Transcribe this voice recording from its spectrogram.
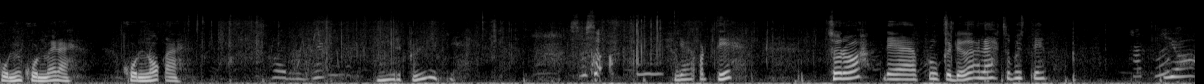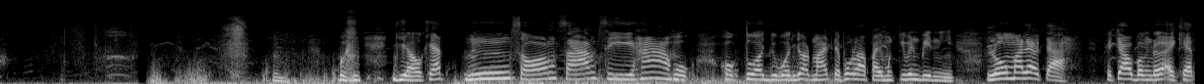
ขนขนไหมน่ะขนนกอะพอดูดินี่ละกืดสุส Ja, og det. Så da, det er frokadø, eller? Så bestemt. ฮักยอเบิ่งเหยี่ยวแคทหนึ่งสองสามสี่ห้าหกหกตัวอยู่บนยอดไม้ แต่พวกเราไปเมื่อกี้เป็นบินนี่ลงมาแล้วจ้ะพระเจ้าเบิ่งเด้อไอแคท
